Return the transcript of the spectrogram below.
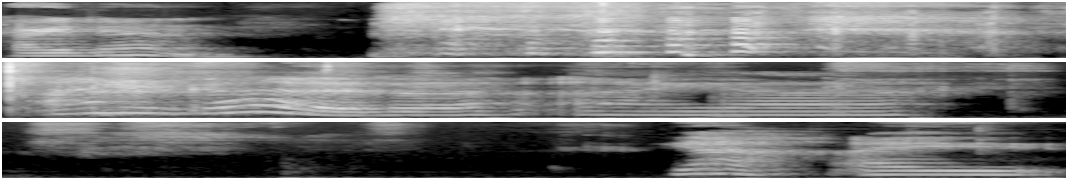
How are you doing? I'm good. I uh yeah, I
